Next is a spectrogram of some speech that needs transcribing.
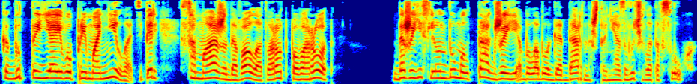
как будто я его приманила, а теперь сама же давала отворот-поворот. Даже если он думал так же, я была благодарна, что не озвучил это вслух.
